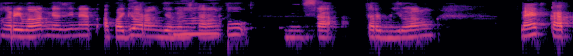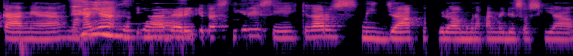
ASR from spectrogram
ngeri banget gak sih net apalagi orang zaman hmm. sekarang tuh bisa terbilang nekat kan ya. Makanya iya. ya dari kita sendiri sih, kita harus bijak gitu dalam menggunakan media sosial.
